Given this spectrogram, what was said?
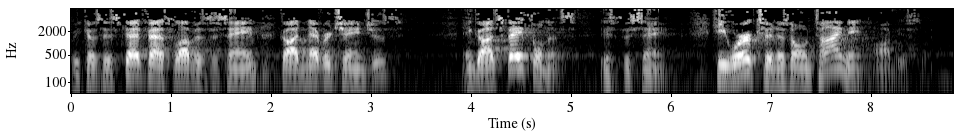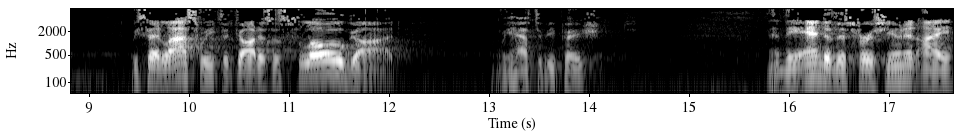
because his steadfast love is the same. God never changes. And God's faithfulness is the same. He works in his own timing, obviously. We said last week that God is a slow God. We have to be patient. In the end of this first unit, I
